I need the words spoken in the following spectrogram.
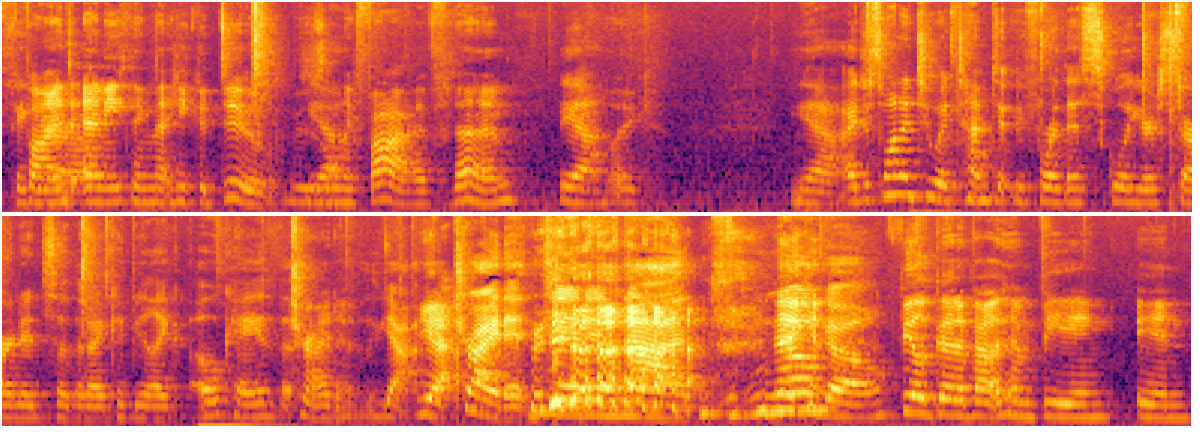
Figure find anything that he could do. He was Yeah. only five then. Yeah. Like, Yeah, I just wanted to attempt it before this school year started so that I could be like, okay, the, Tried it. Yeah, Yeah. tried it. Did not. No go. Feel good about him being in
